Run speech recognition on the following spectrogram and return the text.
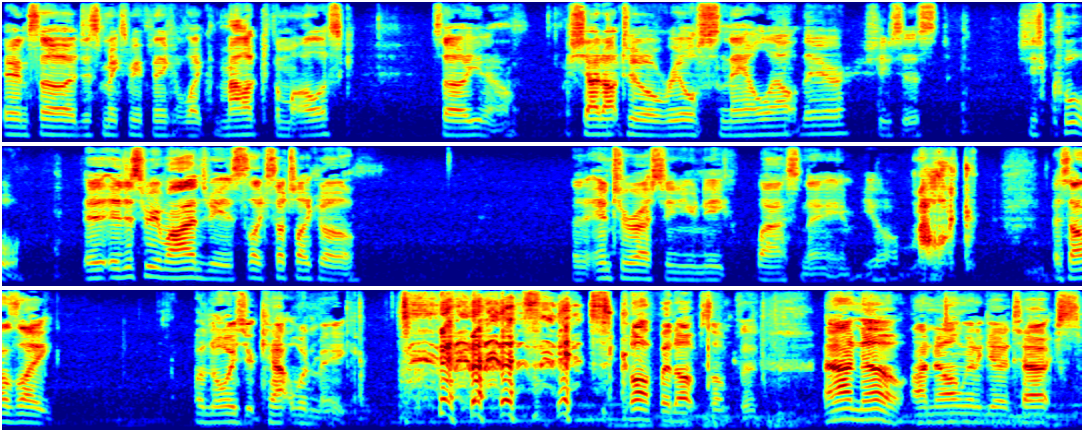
and so it just makes me think of like Malik the mollusk. So you know, shout out to a real snail out there. She's just, she's cool. It, it just reminds me. It's like such like a an interesting, unique last name. You know, Malik. It sounds like a noise your cat would make. it's, it's coughing up something. And I know, I know I'm gonna get a text.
